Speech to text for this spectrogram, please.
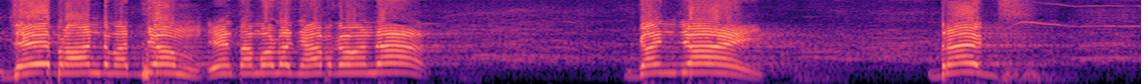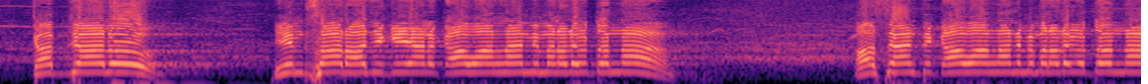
జే బ్రాండ్ మద్యం. ఏం తమ్ముళ్ళు జ్ఞాపకం ఉందా? గంజాయి డ్రగ్స్ కబ్జాలు హింస రాజకీయాలు కావాలన్నా మిమ్మల్ని అడుగుతున్నా. అశాంతి కావాలని మిమ్మల్ని అడుగుతున్నా.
